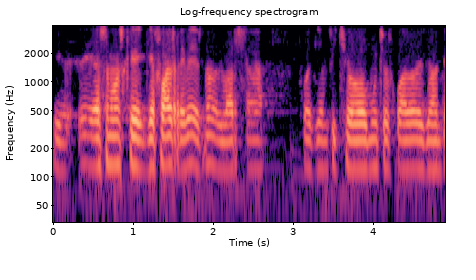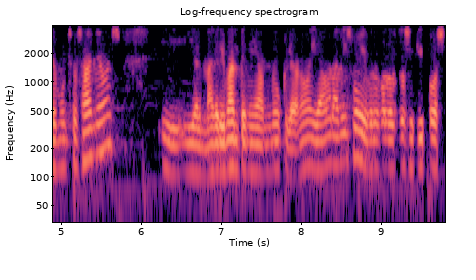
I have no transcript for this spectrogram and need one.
ya sabemos que, que, fue al revés, ¿no? El Barça fue quien fichó muchos jugadores durante muchos años y, el Madrid mantenía un núcleo, ¿no? Y ahora mismo yo creo que los dos equipos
